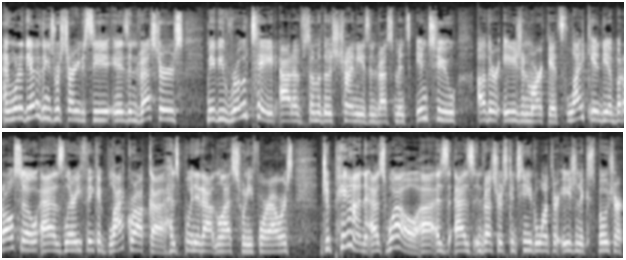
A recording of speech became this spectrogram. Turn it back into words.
And one of the other things we're starting to see is investors maybe rotate out of some of those Chinese investments into other Asian markets like India, but also, as Larry Fink at BlackRock uh, has pointed out in the last 24 hours, Japan as well, uh, as, as investors continue to want their Asian exposure.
